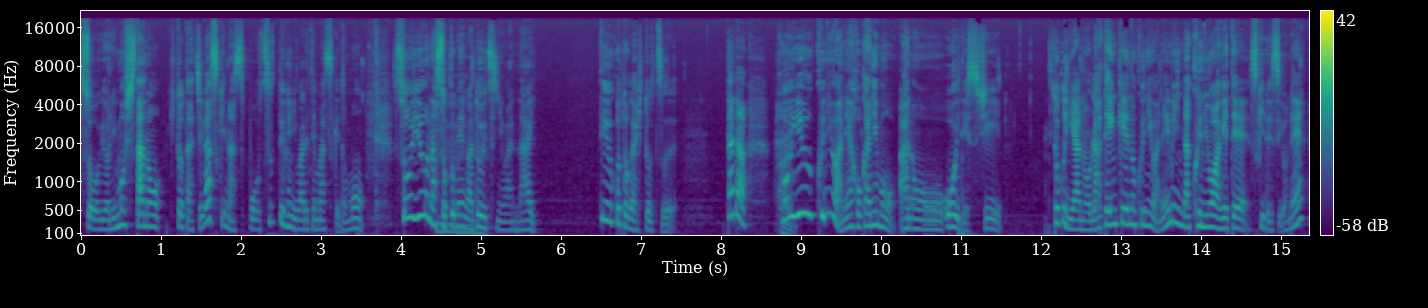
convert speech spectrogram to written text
層よりも下の人たちが好きなスポーツっていうふうに言われてますけどもそういうような側面がドイツにはないっていうことが一つ。ただこういう国はね、はい、他にもあの多いですし特にあのラテン系の国はねみんな国を挙げて好きですよね。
